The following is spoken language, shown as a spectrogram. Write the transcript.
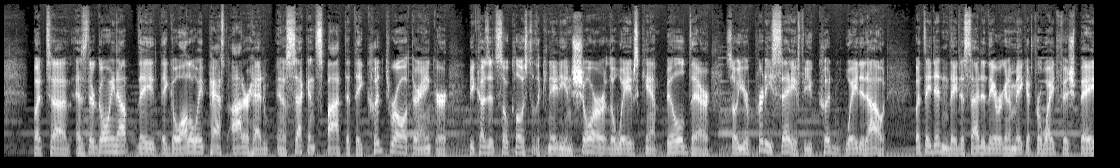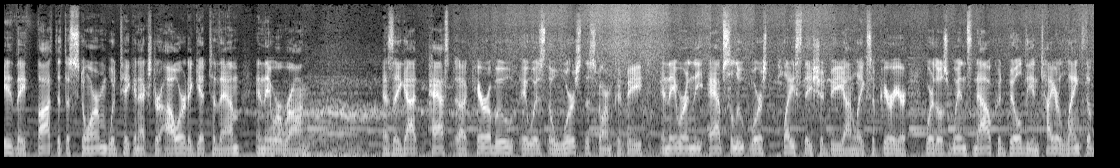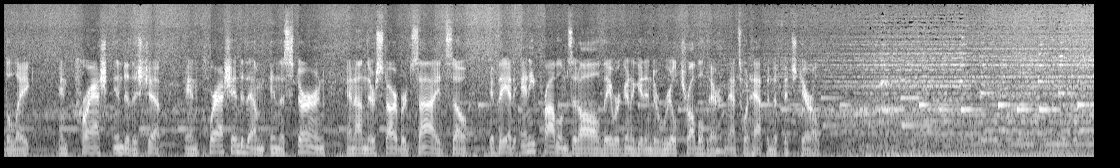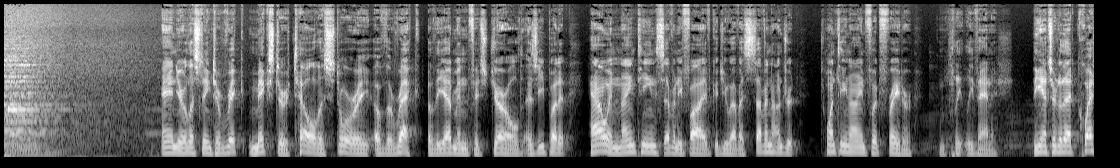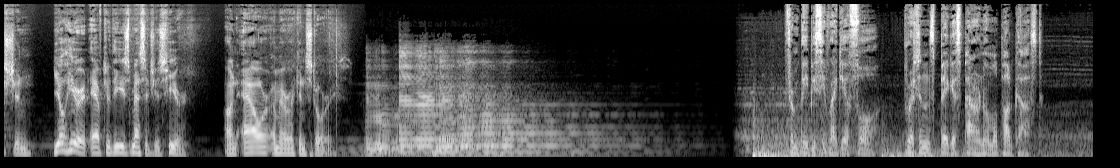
But uh, as they're going up, they, they go all the way past Otterhead in a second spot that they could throw out their anchor. Because it's so close to the Canadian shore, the waves can't build there. So you're pretty safe. You could wait it out. But they didn't. They decided they were going to make it for Whitefish Bay. They thought that the storm would take an extra hour to get to them, and they were wrong. As they got past uh, Caribou, it was the worst the storm could be, and they were in the absolute worst place they should be on Lake Superior, where those winds now could build the entire length of the lake and crash into the ship and crash into them in the stern and on their starboard side. So if they had any problems at all, they were going to get into real trouble there, and that's what happened to Fitzgerald. And you're listening to Rick Mixter tell the story of the wreck of the Edmund Fitzgerald. As he put it, how in 1975 could you have a 729 foot freighter completely vanish? The answer to that question, you'll hear it after these messages here on Our American Stories. From BBC Radio 4, Britain's biggest paranormal podcast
